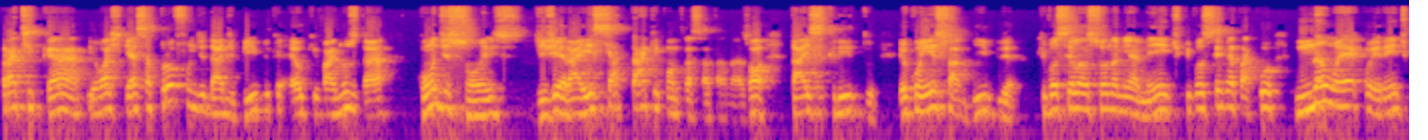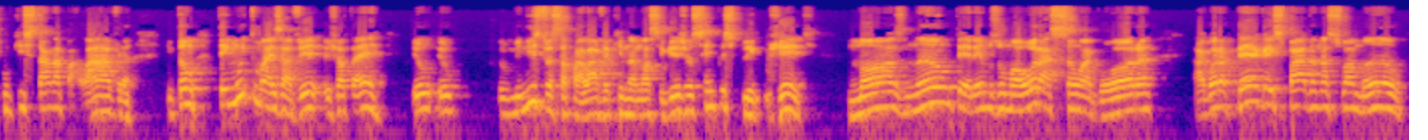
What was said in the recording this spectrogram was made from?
praticar. Eu acho que essa profundidade bíblica é o que vai nos dar condições de gerar esse ataque contra Satanás. Ó, tá escrito, eu conheço a Bíblia, o que você lançou na minha mente, o que você me atacou, não é coerente com o que está na palavra. Então, tem muito mais a ver, JR, eu, eu, eu ministro essa palavra aqui na nossa igreja, eu sempre explico, gente, nós não teremos uma oração agora, agora pega a espada na sua mão,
